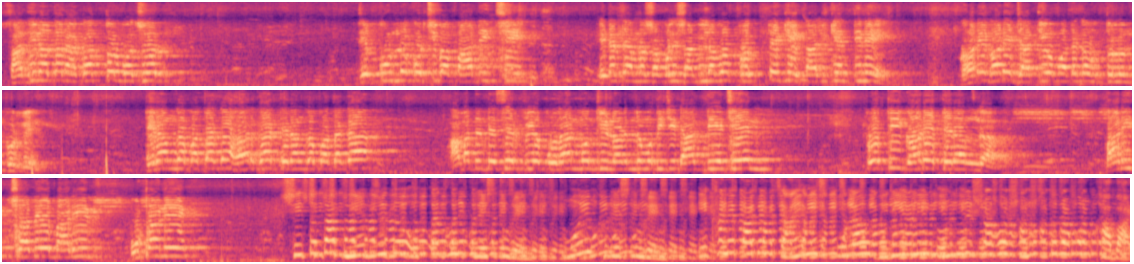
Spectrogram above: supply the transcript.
স্বাধীনতার একাত্তর বছর যে পূর্ণ করছি বা পা দিচ্ছি এটাতে আমরা সকলে সামিল হব। প্রত্যেকে কালকের দিনে ঘরে ঘরে জাতীয় পতাকা উত্তোলন করবেন তেরঙ্গা পতাকা, হর ঘর তেরঙ্গা পতাকা। আমাদের দেশের প্রিয় প্রধানমন্ত্রী নরেন্দ্র মোদীজি ডাক দিয়েছেন, প্রতি ঘরে তেরঙ্গা। বাড়ির ছাদে, বাড়ির উঠানে। শীততাপ নিয়ন্ত্রিত অত্যাধুনিক রেস্টুরেন্ট, ময়ূখ রেস্টুরেন্ট। এখানে পাবেন চাইনিজ পোলাও, বিরিয়ানি, তন্দুরি সহ সমস্ত রকম খাবার।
